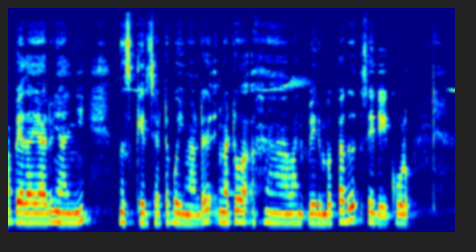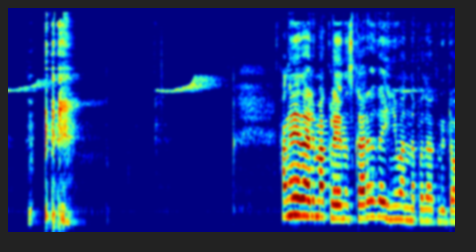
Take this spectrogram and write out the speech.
അപ്പോൾ ഏതായാലും ഞാൻ ഇനി നിസ്കരിച്ചിട്ട് പോയി കണ്ട് ഇങ്ങോട്ട് വരുമ്പോഴൊക്കെ അത് ശരിയായിക്കോളും. അങ്ങനെ ഏതായാലും മക്കളെ നിസ്കാരമൊക്കെ കഴിഞ്ഞ് വന്നപ്പോൾ ഇതാക്കണം കേട്ടോ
